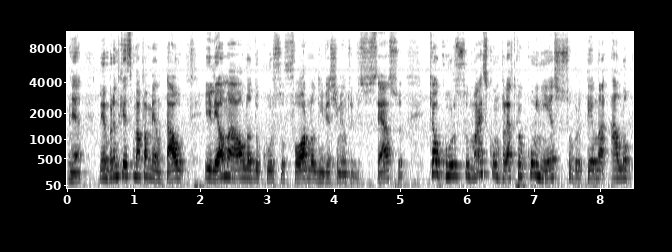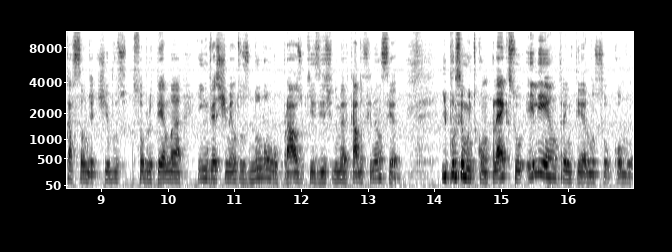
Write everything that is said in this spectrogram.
Né? Lembrando que esse mapa mental ele é uma aula do curso Fórmula do Investimento de Sucesso que é o curso mais completo que eu conheço sobre o tema alocação de ativos, sobre o tema investimentos no longo prazo que existe no mercado financeiro. E por ser muito complexo, ele entra em termos como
